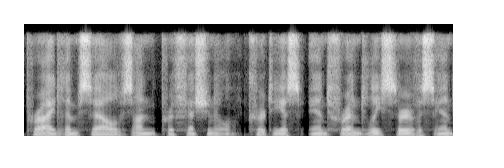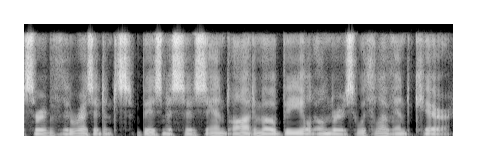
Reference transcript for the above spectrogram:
pride themselves on professional, courteous, and friendly service and serve the residents, businesses, and automobile owners with love and care.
